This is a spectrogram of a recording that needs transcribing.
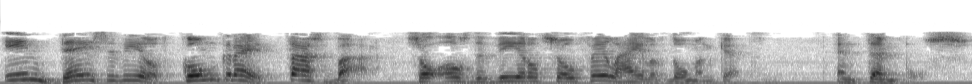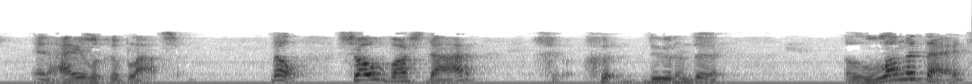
in deze wereld. Concreet, tastbaar. Zoals de wereld zoveel heiligdommen kent. En tempels en heilige plaatsen. Wel, zo was daar gedurende lange tijd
